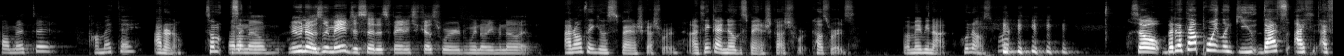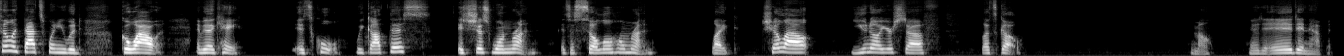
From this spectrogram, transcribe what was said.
Calmete? Calmete? I don't know. Some I don't know. Who knows? We may have just said a Spanish cuss word and we don't even know it. I don't think it was a Spanish cuss word. I think I know the Spanish cuss, word, cuss words, but maybe not. Who knows? so, but at that point, like you, that's I, I feel like that's when you would go out and be like, hey, it's cool. We got this. It's just one run. It's a solo home run. Like, chill out. You know your stuff. Let's go. No, it, it didn't happen.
